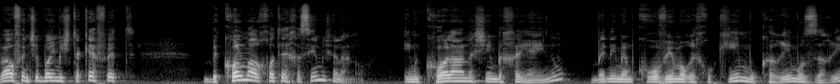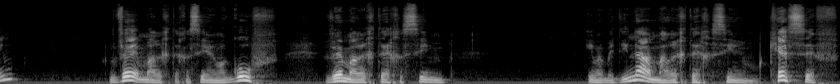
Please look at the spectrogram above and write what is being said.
והאופן שבו היא משתקפת בכל מערכות היחסים שלנו, עם כל האנשים בחיינו, בין אם הם קרובים או רחוקים, מוכרים או זרים, ומערכת היחסים עם הגוף, ומערכת היחסים עם המדינה, מערכת היחסים עם כסף,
